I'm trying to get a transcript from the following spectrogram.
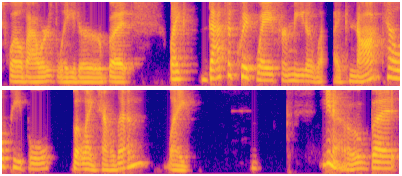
12 hours later. But like that's a quick way for me to like not tell people, but like tell them like you know, but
